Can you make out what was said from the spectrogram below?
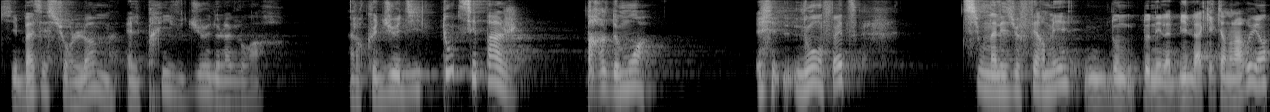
qui est basée sur l'homme, elle prive Dieu de la gloire. Alors que Dieu dit, toutes ces pages parlent de moi. Et nous, en fait, si on a les yeux fermés, donner la Bible à quelqu'un dans la rue, hein,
